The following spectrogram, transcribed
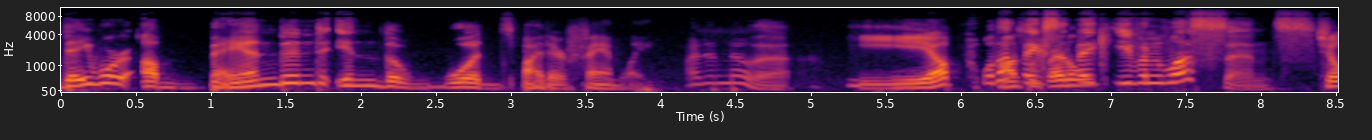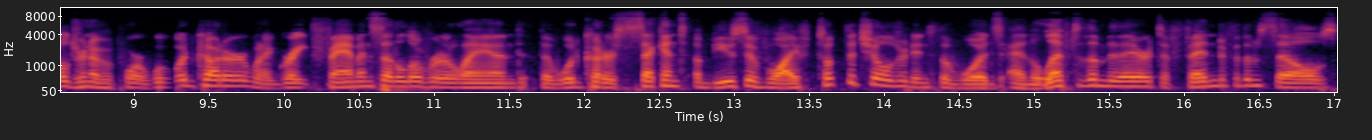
They were abandoned in the woods by their family. i didn't know that Yep. well that Hansel makes Gretel, make even less sense children of a poor woodcutter. When a great famine settled over the land, the woodcutter's second abusive wife took the children into the woods and left them there to fend for themselves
